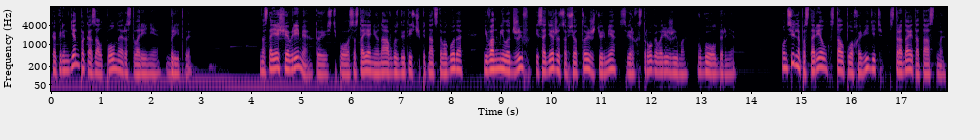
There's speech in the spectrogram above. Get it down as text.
как рентген показал полное растворение бритвы. В настоящее время, то есть по состоянию на август 2015 года, Иван Милот жив и содержится все в той же тюрьме сверхстрогого режима в Голберне. Он сильно постарел, стал плохо видеть, страдает от астмы,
